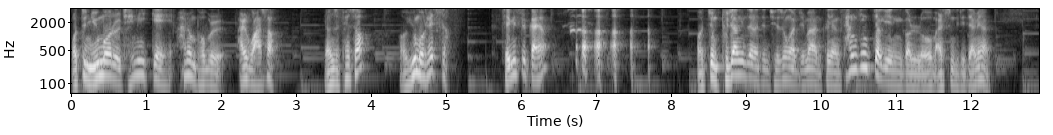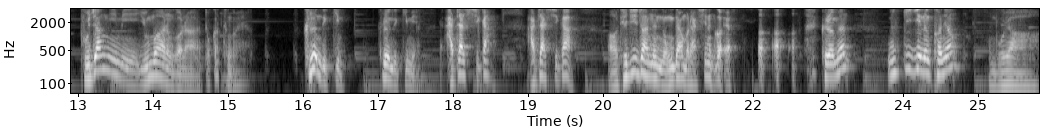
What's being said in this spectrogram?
어떤 유머를 재미있게 하는 법을 알고 와서 연습해서 어, 유머를 했어. 재밌을까요? 어, 좀 부장님들한테는 죄송하지만 그냥 상징적인 걸로 말씀드리자면 부장님이 유머하는 거나 똑같은 거예요. 그런 느낌, 그런 느낌이에요. 아저씨가, 아저씨가 어, 되지도 않는 농담을 하시는 거예요. 그러면 웃기기는 커녕 어, 뭐야,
